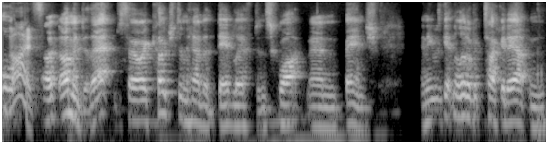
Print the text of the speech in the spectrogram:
oh, nice. I, I'm into that. So I coached him how to deadlift and squat and bench. And he was getting a little bit tuckered out in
